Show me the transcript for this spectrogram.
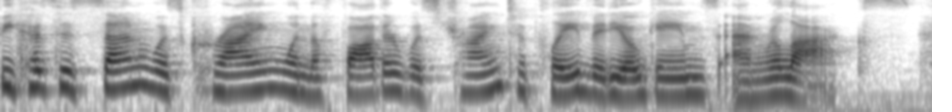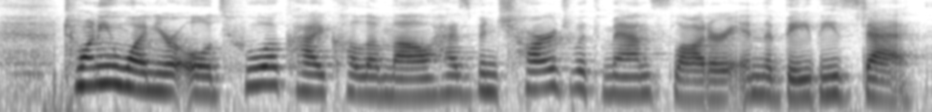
because his son was crying when the father was trying to play video games and relax. 21 year old Huakai Kalamau has been charged with manslaughter in the baby's death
